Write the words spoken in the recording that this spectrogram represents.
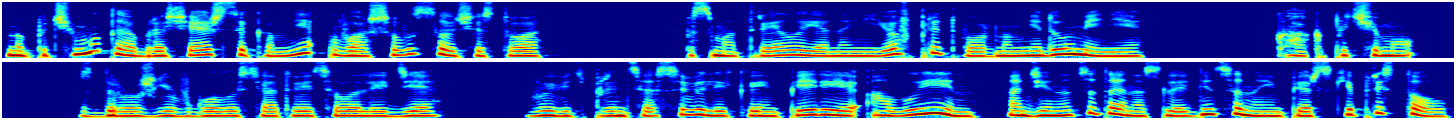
«Но почему ты обращаешься ко мне, ваше высочество?» Посмотрела я на нее в притворном недоумении. «Как почему?» — с дрожью в голосе ответила Лидия. «Вы ведь принцесса Великой Империи Алуин, одиннадцатая наследница на имперский престол.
